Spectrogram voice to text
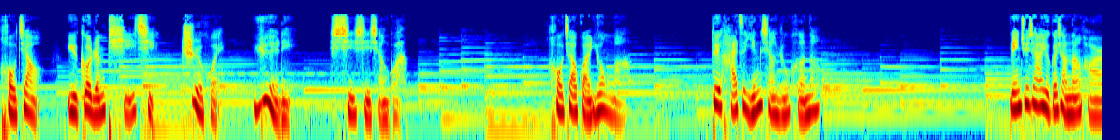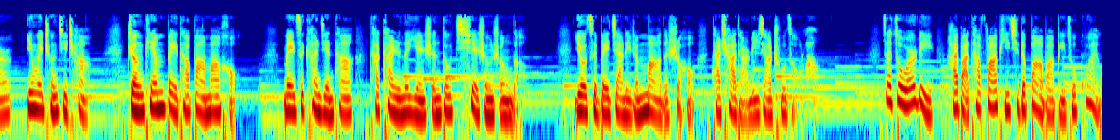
吼叫与个人脾气、智慧、阅历。息息相关。吼叫管用吗？对孩子影响如何呢？邻居家有个小男孩，因为成绩差，整天被他爸妈吼。每次看见他，他看人的眼神都怯生生的。有次被家里人骂的时候，他差点离家出走了。在作文里还把他发脾气的爸爸比作怪物。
